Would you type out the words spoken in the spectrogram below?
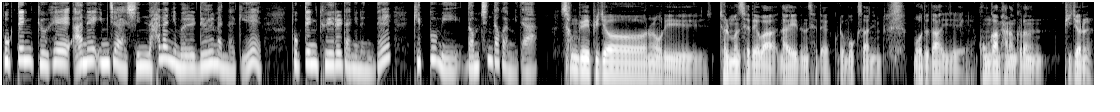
복된 교회 안에 임재하신 하나님을 늘 만나기에 복된 교회를 다니는데 기쁨이 넘친다고 합니다. 성교의 비전을 우리 젊은 세대와 나이 든 세대 그리고 목사님 모두 다 이제 공감하는 그런 비전을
